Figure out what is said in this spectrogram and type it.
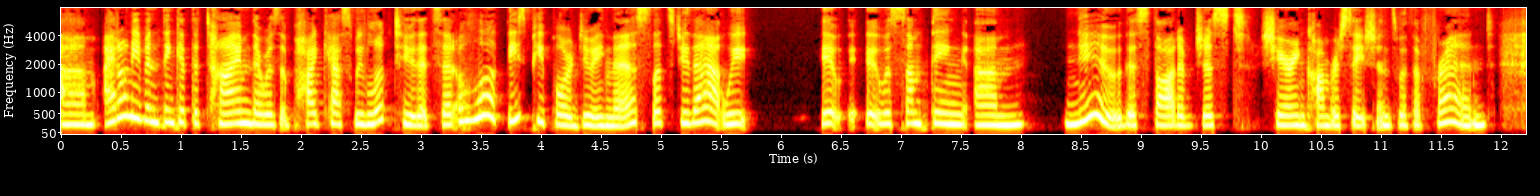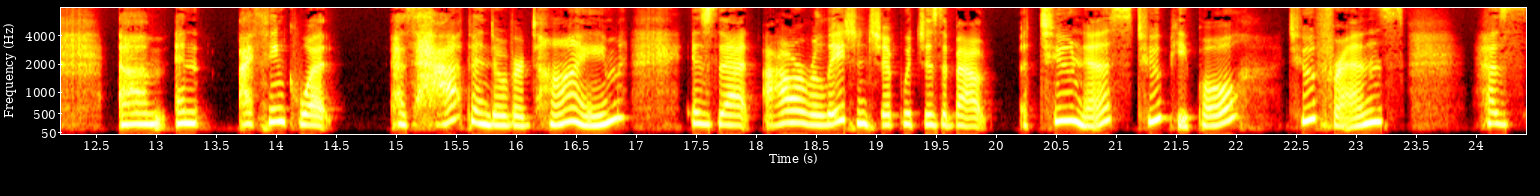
Um, I don't even think at the time there was a podcast we looked to that said, "Oh, look, these people are doing this. Let's do that." We it it was something um, new. This thought of just sharing conversations with a friend, um, and I think what has happened over time is that our relationship, which is about a two-ness, two people, two friends, has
